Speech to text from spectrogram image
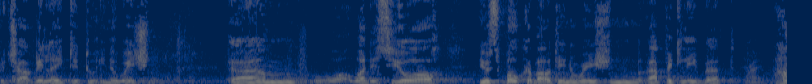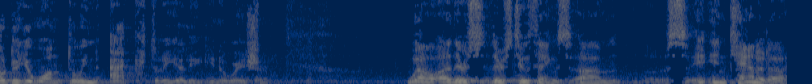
which are related to innovation. Um, wh- what is your, you spoke about innovation rapidly, but Right. how do you want to enact really innovation? Well, uh, there's, there's two things. Um, in Canada,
